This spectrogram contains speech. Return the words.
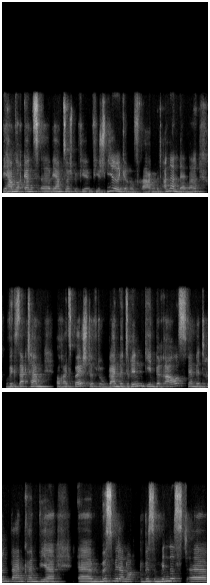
Wir haben noch ganz, äh, wir haben zum Beispiel viel, viel schwierigere Fragen mit anderen Ländern, wo wir gesagt haben, auch als Böll-Stiftung bleiben wir drin drin, gehen wir raus. Wenn wir drin bleiben, können wir, ähm, müssen wir dann noch gewisse Mindest, äh,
